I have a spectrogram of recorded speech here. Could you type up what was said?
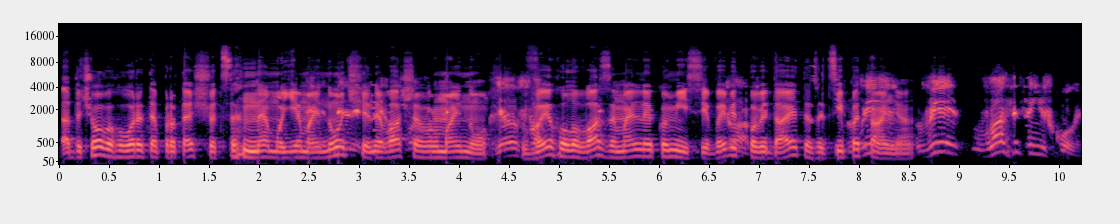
А до чого ви говорите про те, що це не моє майно чи не ваше майно? Ви голова земельної комісії. Ви відповідаєте за ці питання. Ви, власник цієї школи.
